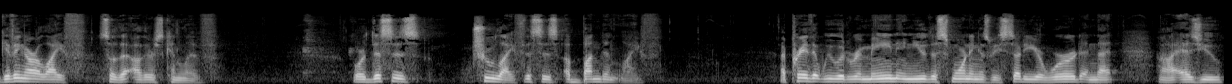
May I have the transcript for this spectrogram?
giving our life so that others can live. Lord, this is true life, this is abundant life. I pray that we would remain in you this morning as we study your word, and that uh, as you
